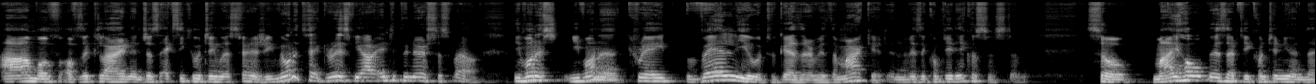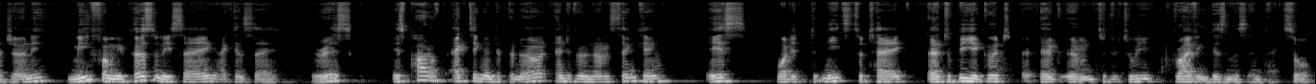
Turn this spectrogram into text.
arm of, of the client and just executing the strategy we want to take risks we are entrepreneurs as well we want to we want to create value together with the market and with the complete ecosystem so my hope is that we continue in that journey. Me, for me personally, saying I can say risk is part of acting entrepreneur. Entrepreneurial thinking is what it needs to take uh, to be a good uh, um, to, to be driving business impact. So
